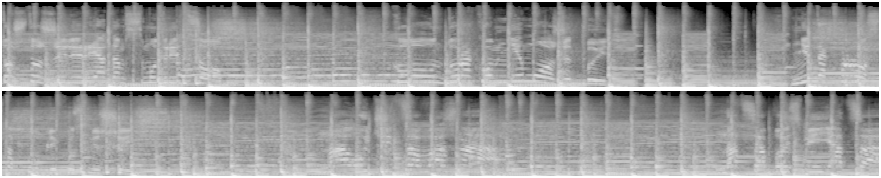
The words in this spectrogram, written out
То, что жили рядом с мудрецом. Клоун дураком не может быть Не так просто публику смешить. Научиться важно Над собой смеяться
